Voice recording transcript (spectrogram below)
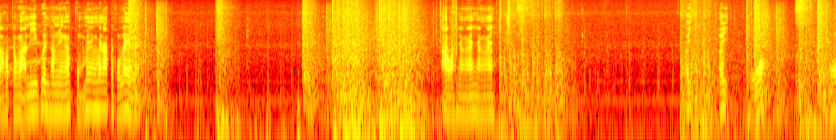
าครับจังหวะนี้เพื่อนทำยังไงครับ ผมแม่งไม่น่าไปคนแรกเลยเอาวะยังไงยังไงเฮ้ยเฮ้ยโอ้โอ้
